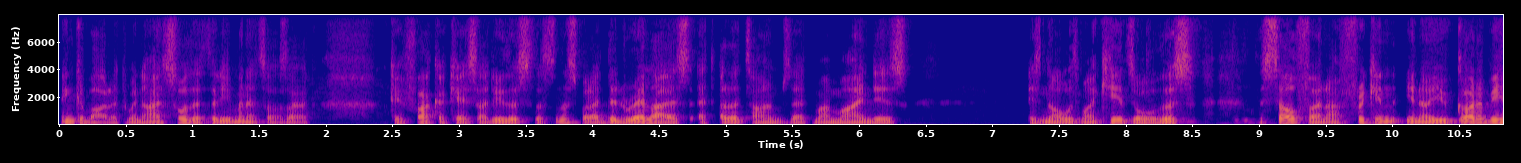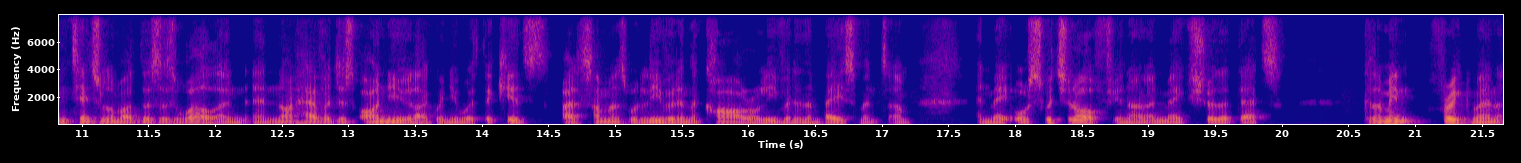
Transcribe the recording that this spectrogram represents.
think about it. When I saw the 30 minutes, I was like, okay, fuck, okay, so I do this, this, and this. But I did realize at other times that my mind is is not with my kids or this the cell phone. I freaking, you know, you've got to be intentional about this as well and and not have it just on you. Like when you're with the kids, I sometimes would leave it in the car or leave it in the basement, um, and make or switch it off, you know, and make sure that that's because I mean, freak man.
